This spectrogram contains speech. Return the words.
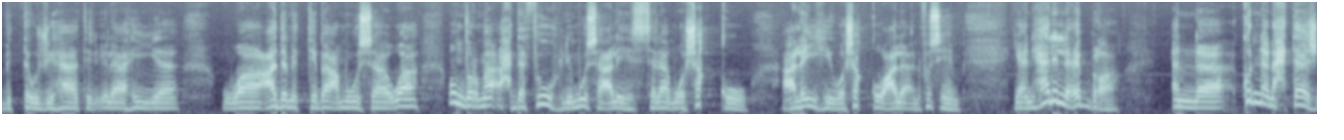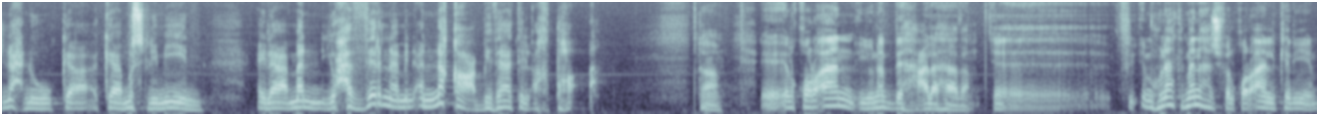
بالتوجيهات الإلهية وعدم اتباع موسى. وانظر ما أحدثوه لموسى عليه السلام وشقوا عليه وشقوا على أنفسهم. يعني هل العبرة أن كنا نحتاج نحن كمسلمين إلى من يحذرنا من أن نقع بذات الأخطاء. آه، القرآن ينبه على هذا. في- هناك منهج في القرآن الكريم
